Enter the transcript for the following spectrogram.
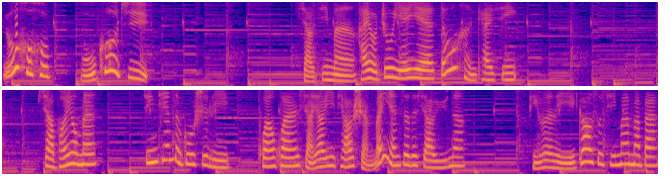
哟呵呵，不客气。小鸡们还有猪爷爷都很开心。小朋友们。今天的故事里，欢欢想要一条什么颜色的小鱼呢？评论里告诉奇妈妈吧。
